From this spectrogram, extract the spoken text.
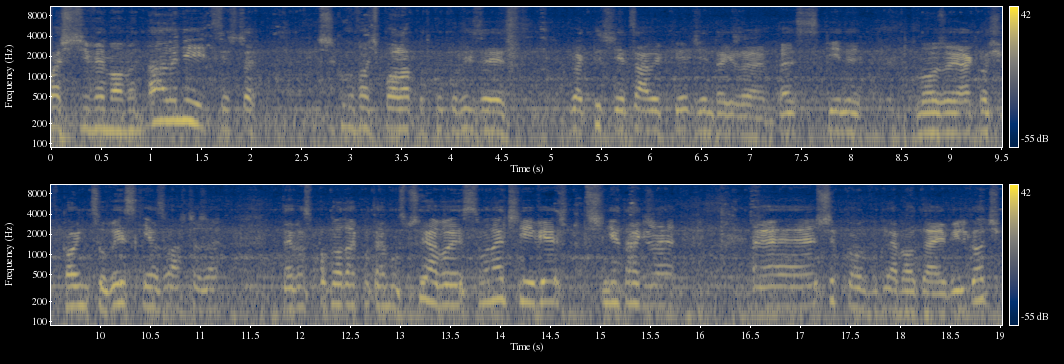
właściwy moment. No ale nic, jeszcze szykować pola pod kukurydzę jest praktycznie cały kwiecień, także bez spiny może jakoś w końcu wyschnie, zwłaszcza, że teraz pogoda ku temu sprzyja, bo jest słonecznie i wietrznie, także e, szybko gleba oddaje wilgoć.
